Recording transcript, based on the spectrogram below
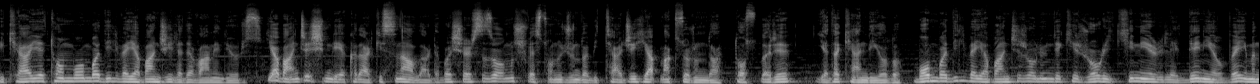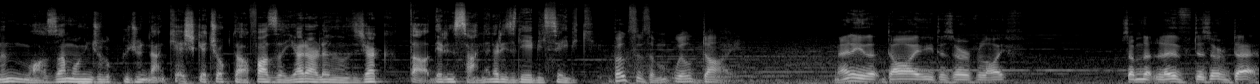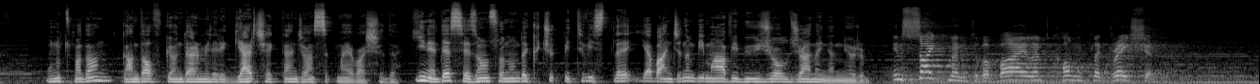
Hikaye Tom Bombadil ve yabancı ile devam ediyoruz. Yabancı şimdiye kadarki sınavlarda başarısız olmuş ve sonucunda bir tercih yapmak zorunda. Dostları ya da kendi yolu. Bombadil ve yabancı rolündeki Rory Kinnear ile Daniel Wayman'ın muazzam oyunculuk gücünden keşke çok daha fazla yararlanılacak, daha derin sahneler izleyebilseydik. Both of them will die. Many that die deserve life. Some that live deserve death. Unutmadan Gandalf göndermeleri gerçekten can sıkmaya başladı. Yine de sezon sonunda küçük bir twistle yabancının bir mavi büyücü olacağına inanıyorum. incitement of a violent conflagration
